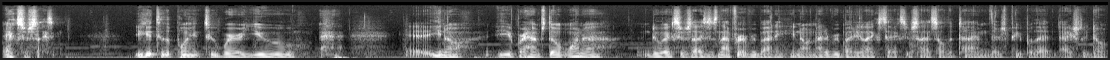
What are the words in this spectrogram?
exercising you get to the point to where you you know you perhaps don't want to do exercise it's not for everybody you know not everybody likes to exercise all the time there's people that actually don't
